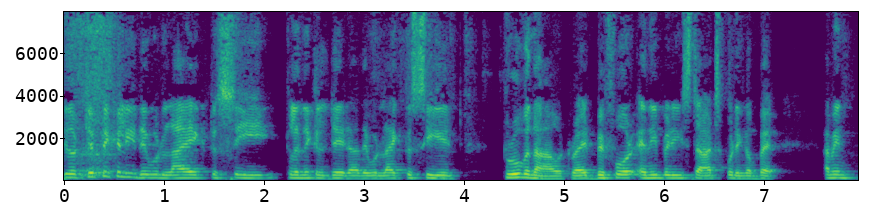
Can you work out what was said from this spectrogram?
you know, typically they would like to see clinical data. They would like to see it proven out, right, before anybody starts putting a bet. I mean,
